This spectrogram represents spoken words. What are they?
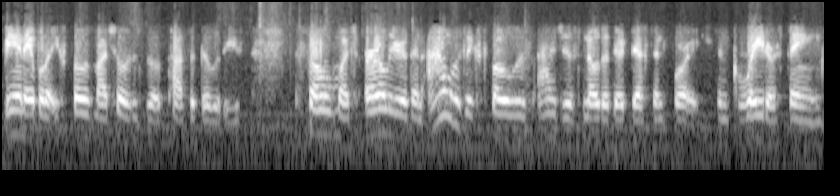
being able to expose my children to those possibilities so much earlier than I was exposed, I just know that they're destined for even greater things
